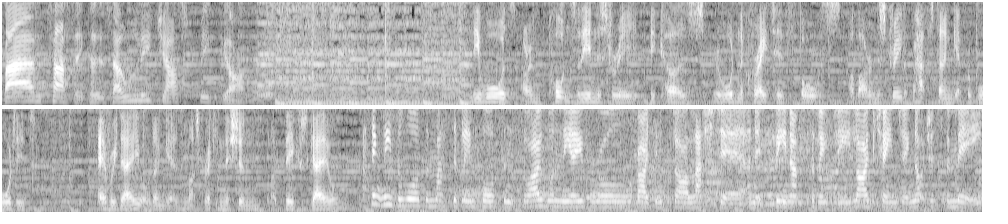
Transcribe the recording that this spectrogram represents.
Fantastic, because it's only just begun. The awards are important to the industry because rewarding the creative force of our industry that perhaps don't get rewarded every day or don't get as much recognition on a big scale. I think these awards are massively important. So I won the overall Rising Star last year and it's been absolutely life changing, not just for me,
